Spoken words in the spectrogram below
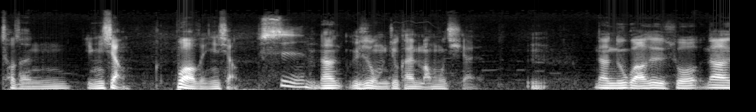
造成影响，不好的影响。是。那于是我们就开始盲目起来了。嗯，那如果要是说，那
